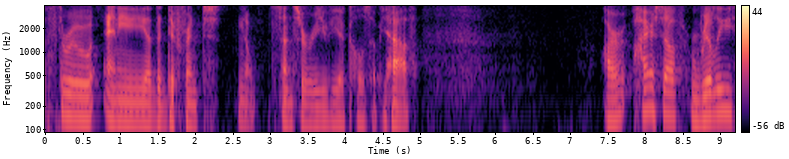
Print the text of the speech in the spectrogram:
through any of the different, you know, sensory vehicles that we have. Our higher self really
